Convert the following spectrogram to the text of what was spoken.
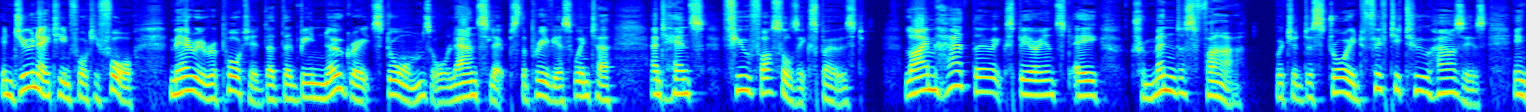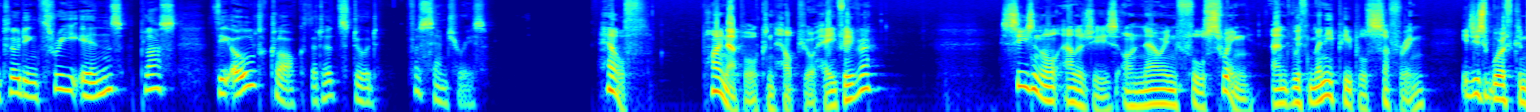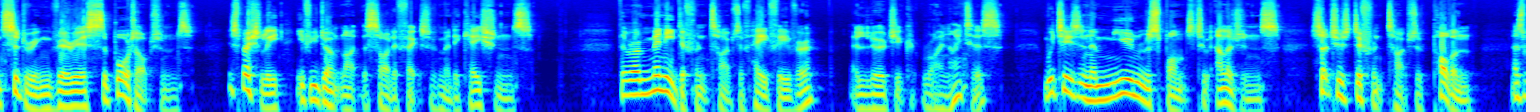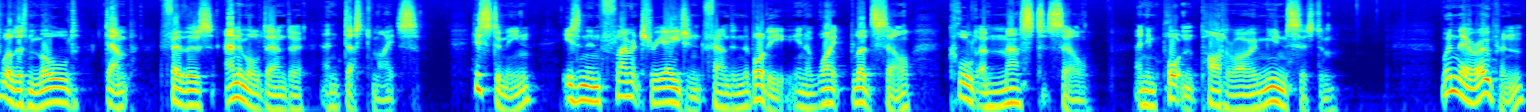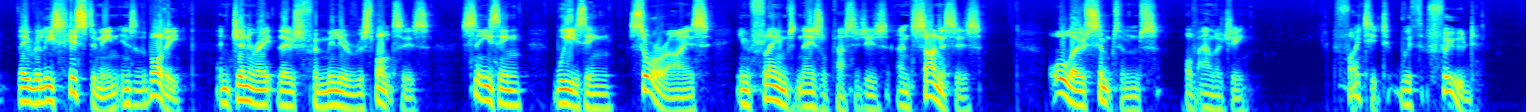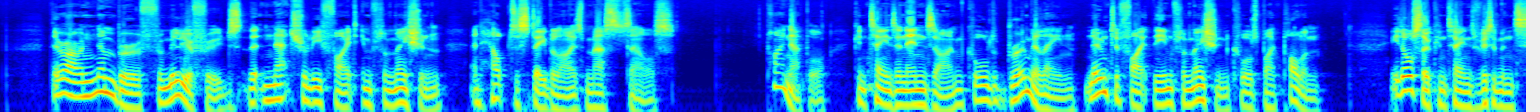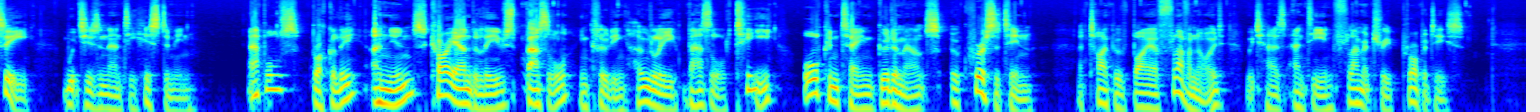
In June 1844, Mary reported that there'd been no great storms or landslips the previous winter, and hence few fossils exposed. Lyme had, though, experienced a tremendous fire, which had destroyed 52 houses, including three inns, plus the old clock that had stood for centuries. Health. Pineapple can help your hay fever. Seasonal allergies are now in full swing, and with many people suffering, it is worth considering various support options, especially if you don't like the side effects of medications. There are many different types of hay fever, allergic rhinitis, which is an immune response to allergens, such as different types of pollen, as well as mold, damp, feathers, animal dander, and dust mites. Histamine is an inflammatory agent found in the body in a white blood cell called a mast cell, an important part of our immune system. When they are open, they release histamine into the body and generate those familiar responses sneezing, wheezing, sore eyes, inflamed nasal passages, and sinuses, all those symptoms of allergy. Fight it with food. There are a number of familiar foods that naturally fight inflammation and help to stabilize mast cells. Pineapple contains an enzyme called bromelain, known to fight the inflammation caused by pollen. It also contains vitamin C, which is an antihistamine. Apples, broccoli, onions, coriander leaves, basil, including holy basil tea, all contain good amounts of quercetin, a type of bioflavonoid which has anti inflammatory properties.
